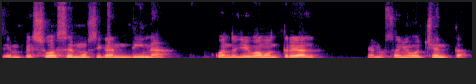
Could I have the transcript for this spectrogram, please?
empezó a hacer música andina cuando llegó a Montreal en los años 80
